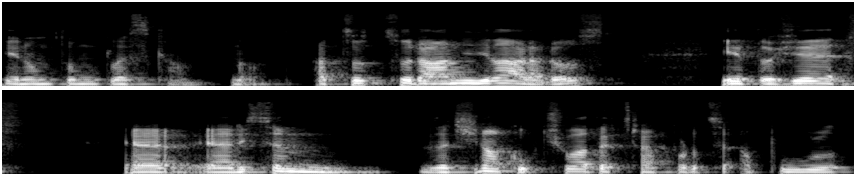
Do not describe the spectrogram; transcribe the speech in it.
jenom tomu tleskám. No. A to, co dál mě dělá radost, je to, že já, já když jsem začínal koučovat, tak třeba po roce a půl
